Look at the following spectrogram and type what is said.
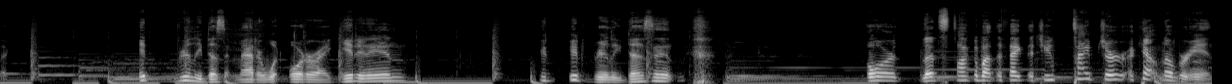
Like, it really doesn't matter what order I get it in it, it really doesn't. or let's talk about the fact that you typed your account number in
